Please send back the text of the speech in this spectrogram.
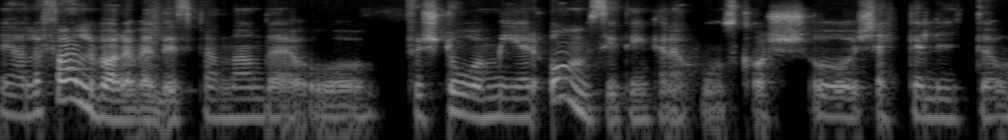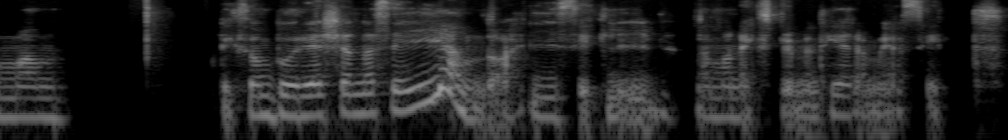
i alla fall vara väldigt spännande att förstå mer om sitt inkarnationskors och checka lite om man liksom börjar känna sig igen då i sitt liv när man experimenterar med sitt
